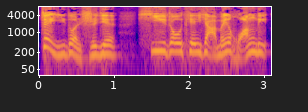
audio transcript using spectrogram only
这一段时间，西周天下没皇帝，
